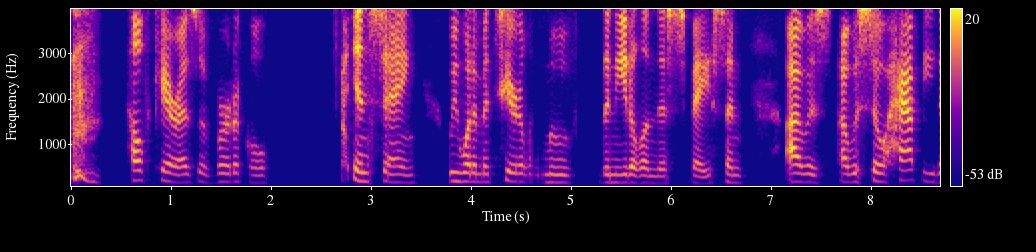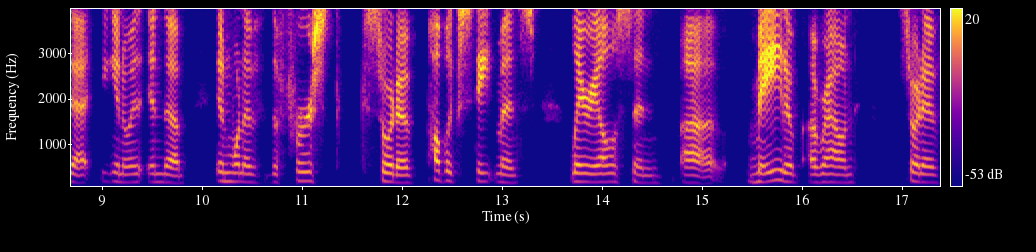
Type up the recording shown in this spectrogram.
healthcare as a vertical in saying we want to materially move the needle in this space. And I was I was so happy that you know in, the in one of the first sort of public statements Larry Ellison uh, made a, around sort of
